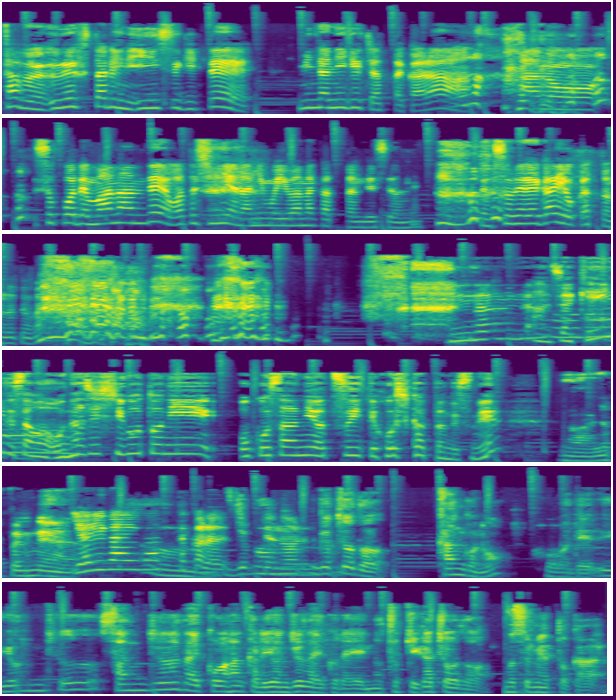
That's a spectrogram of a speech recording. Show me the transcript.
多分上二人に言いすぎて、みんな逃げちゃったから、あの、そこで学んで、私には何も言わなかったんですよね。それが良かったんだと思います。えー。あ、じゃあ、ケインズさんは同じ仕事にお子さんにはついて欲しかったんですね？あやっぱりね、やりがいがあったからうん自っていう分がちょうど看護の方で、40、30代後半から40代くらいの時がちょうど娘とか、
